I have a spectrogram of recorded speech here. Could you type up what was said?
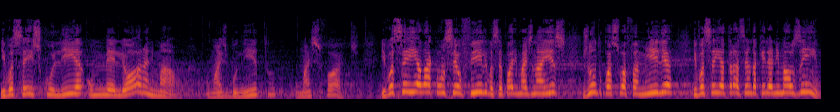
e você escolhia o melhor animal, o mais bonito, o mais forte. E você ia lá com o seu filho, você pode imaginar isso, junto com a sua família, e você ia trazendo aquele animalzinho.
